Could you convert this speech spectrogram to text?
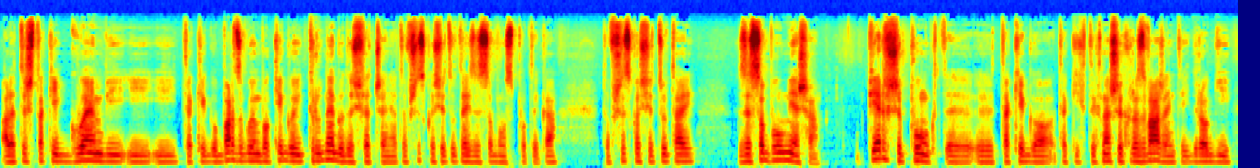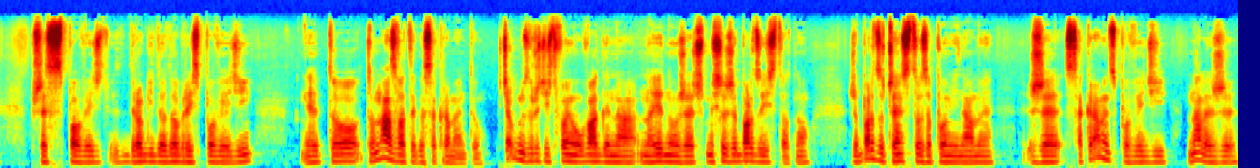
ale też takiej głębi i, i, takiego bardzo głębokiego i trudnego doświadczenia. To wszystko się tutaj ze sobą spotyka, to wszystko się tutaj ze sobą miesza. Pierwszy punkt y, y, takiego, takich tych naszych rozważań, tej drogi przez spowiedź, drogi do dobrej spowiedzi, y, to, to nazwa tego sakramentu. Chciałbym zwrócić Twoją uwagę na, na jedną rzecz, myślę, że bardzo istotną, że bardzo często zapominamy, że sakrament spowiedzi należy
